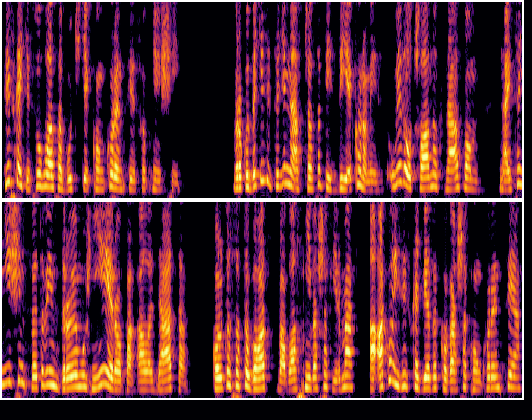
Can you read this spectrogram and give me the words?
Získajte súhlas a buďte konkurencieschopnejší. V roku 2017 časopis The Economist uviedol článok s názvom Najcennejším svetovým zdrojom už nie je ropa, ale dáta. Koľko z tohto bohatstva vlastní vaša firma? A ako ich získať viac ako vaša konkurencia?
